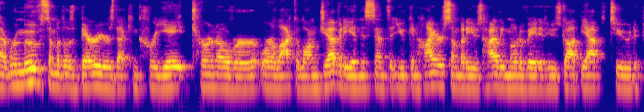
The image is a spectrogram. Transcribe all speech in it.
uh, remove some of those barriers that can create turnover or a lack of longevity in the sense that you can hire somebody who's highly motivated who's got the aptitude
